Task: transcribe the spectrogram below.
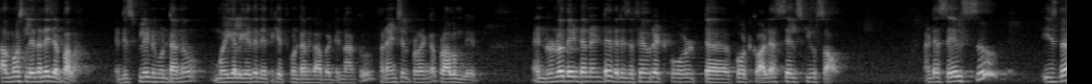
ఆల్మోస్ట్ లేదనే చెప్పాలా. డిసిప్లిన్గా ఉంటాను మొయ్యగలిగేది నెత్తికెత్తుకుంటాను కాబట్టి నాకు ఫైనాన్షియల్ పరంగా ప్రాబ్లం లేదు. అండ్ రెండోది ఏంటంటే there is a favourite quote quote called as sales cures all అంటే sales is the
